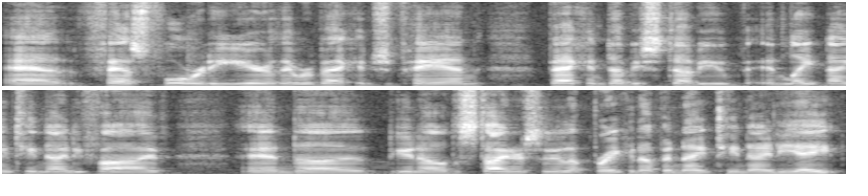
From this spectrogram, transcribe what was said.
And fast forward a year, they were back in Japan, back in WCW in late 1995, and uh, you know the Steiners ended up breaking up in 1998.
